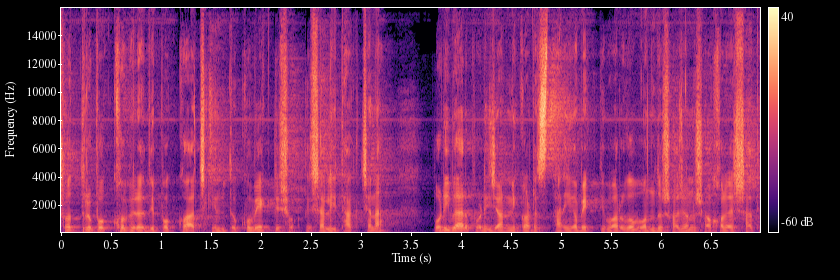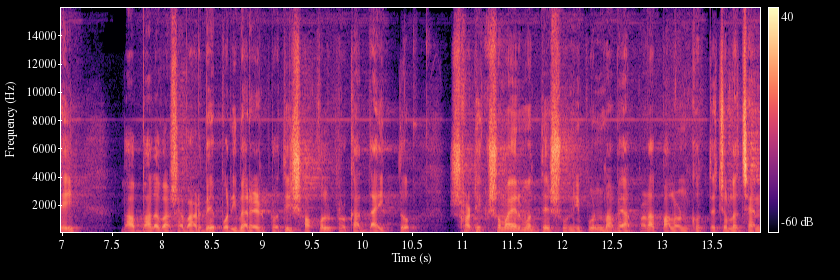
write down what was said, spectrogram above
শত্রুপক্ষ, বিরোধী পক্ষ আজ কিন্তু খুব একটি শক্তিশালী থাকছে না। পরিবার, পরিজন, নিকট স্থানীয় ব্যক্তিবর্গ, বন্ধু, স্বজন সকলের সাথেই ভাব ভালোবাসা বাড়বে। পরিবারের প্রতি সকল প্রকার দায়িত্ব সঠিক সময়ের মধ্যে সুনিপুণভাবে আপনারা পালন করতে চলেছেন।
